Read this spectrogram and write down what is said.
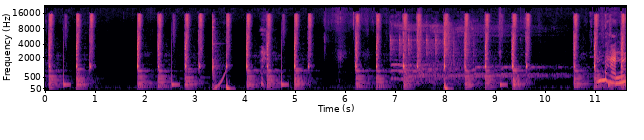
มันบานนะ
